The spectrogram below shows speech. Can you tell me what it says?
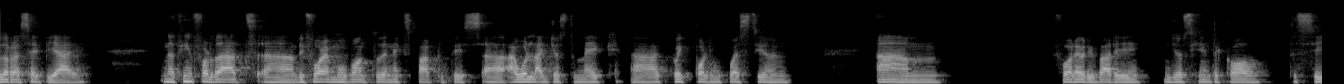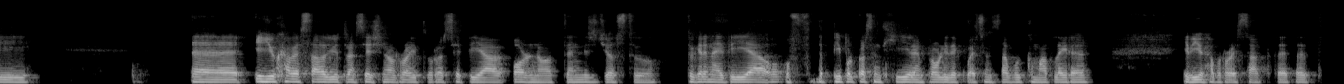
the REST API. And I think for that, uh, before I move on to the next part of this, uh, I would like just to make a quick polling question um, for everybody just here in the call to see uh, if you have started your transition already to REST API or not. And it's just to, to get an idea of the people present here and probably the questions that will come up later if you have already started it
